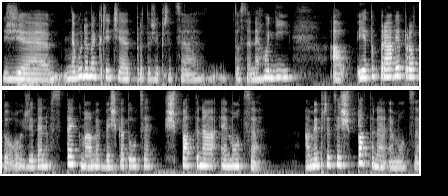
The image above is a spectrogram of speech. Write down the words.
že nebudeme křičet, protože přece to se nehodí. A je to právě proto, že ten vztek máme ve škatulce špatná emoce. A my přece špatné emoce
